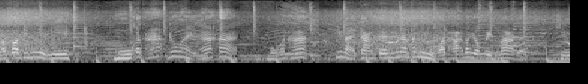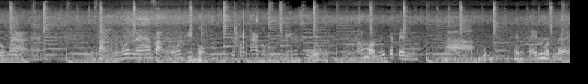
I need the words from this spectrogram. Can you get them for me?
แล้วก็ที่นี่มีหมูกระทะด้วยนะหมูกระทะที่ไหนกลางเต็นท์ที่นั่นถ้ามีหมูกระทะต้องจะฟินมากเลยชิลมากนะฝั่งนู้นนะฝั่งนู้นที่ผม อยู่ตรงข้ามกับผมนี่ก็คือ ทั้งหมดนี่จะเป็นอ่าเป็นเต็นท์หมดเลย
